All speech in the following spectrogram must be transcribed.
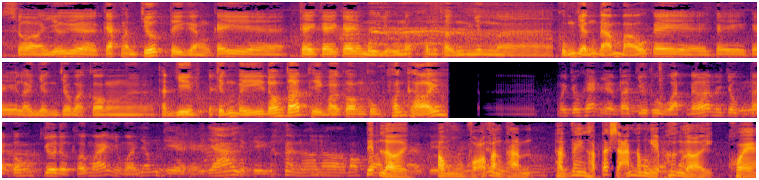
So với ờ, các năm trước tuy rằng cái ờ, cái cái cái mùa vụ nó không thuận, nhưng mà cũng vẫn đảm bảo cái cái cái lợi nhuận cho bà con ờ, thành viên. Chuẩn bị đón Tết thì bà con cũng phấn khởi mấy chỗ khác giờ ta chưa thu hoạch nữa nói chung ta cũng chưa được thoải mái như mình. tiếp lời ông Võ Văn Thạnh thành viên hợp tác xã nông nghiệp Hưng Lợi khoe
